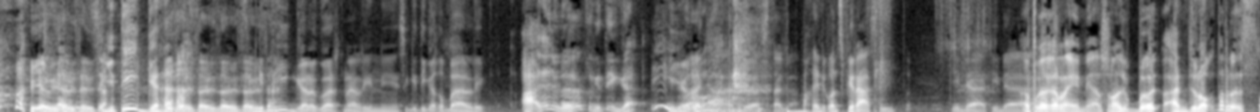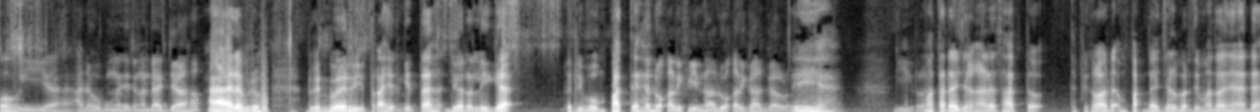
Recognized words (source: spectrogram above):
iya bisa bisa bisa. Segitiga. Bisa bisa bisa bisa bisa. segitiga loh gua Arsenal ini, segitiga kebalik. A-nya juga kan segitiga. Iya, Bro, hanya A. aduh astaga. Pakai di konspirasi? Tidak, tidak. Apakah karena ini Arsenal anjlok terus? Oh iya, ada hubungannya dengan Dajjal. Ada bro. Kan dua hari terakhir kita juara Liga 2004 ya. Kita dua kali final, dua kali gagal loh. Iya. Gila. Mata Dajjal kan ada satu. Tapi kalau ada empat Dajjal berarti matanya ada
